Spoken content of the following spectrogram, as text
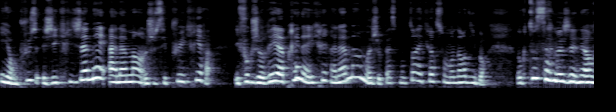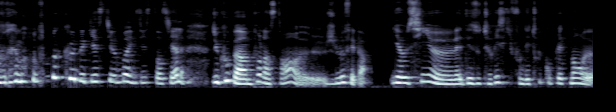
Et en plus, j'écris jamais à la main. Je sais plus écrire Il faut que je réapprenne à écrire à la main. Moi, je passe mon temps à écrire sur mon ordi. Bon. Donc tout ça me génère vraiment beaucoup de questionnements existentiels. Du coup, ben, pour l'instant, euh, je le fais pas. Il y a aussi euh, des autoristes qui font des trucs complètement euh,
